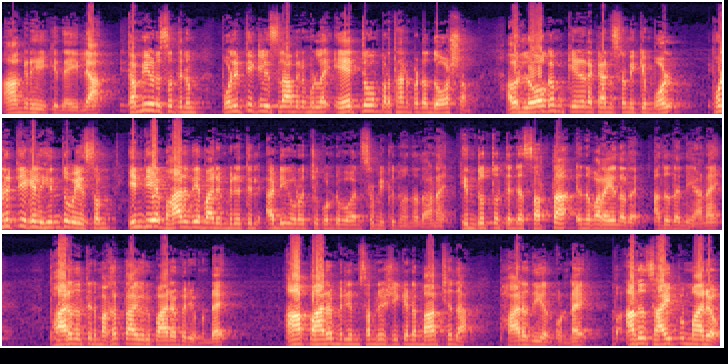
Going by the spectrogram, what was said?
ആഗ്രഹിക്കുന്നേയില്ല. കമ്മ്യൂണിസത്തിനും പൊളിറ്റിക്കൽ ഇസ്ലാമിനുമുള്ള ഏറ്റവും പ്രധാനപ്പെട്ട ദോഷം അവർ ലോകം കീഴടക്കാൻ ശ്രമിക്കുമ്പോൾ പൊളിറ്റിക്കൽ ഹിന്ദുവിസം ഇന്ത്യയെ ഭാരതീയ പാരമ്പര്യത്തിൽ അടിയുറച്ചു കൊണ്ടുപോകാൻ ശ്രമിക്കുന്നു എന്നതാണ്. ഹിന്ദുത്വത്തിന്റെ സത്ത എന്ന് പറയുന്നത് അത് തന്നെയാണ്. ഭാരതത്തിന് മഹത്തായ ഒരു പാരമ്പര്യമുണ്ട്. ആ പാരമ്പര്യം സംരക്ഷിക്കേണ്ട ബാധ്യത ഭാരതീയർക്കുണ്ട്. അത് സായിപ്പന്മാരോ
